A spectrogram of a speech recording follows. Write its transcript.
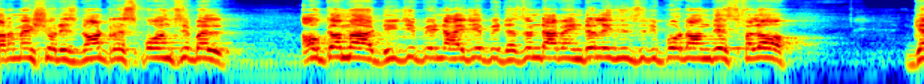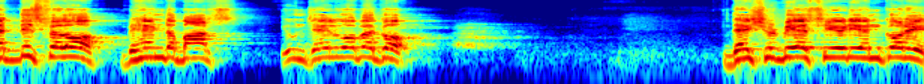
Parameshwar is not responsible how come DGP and IGP doesn't have intelligence report on this fellow get this fellow behind the bars ಇವ್ನ್ ಜೈಲ್ಗೆ ಹೋಗ್ಬೇಕು they should be a C D enquiry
